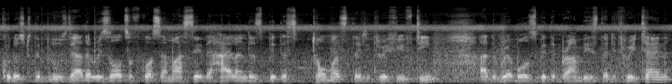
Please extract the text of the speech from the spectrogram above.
kudos to the Blues. The other results, of course, I must say, the Highlanders beat the Stormers 33-15. Uh, the Rebels beat the Brumbies 33-10.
